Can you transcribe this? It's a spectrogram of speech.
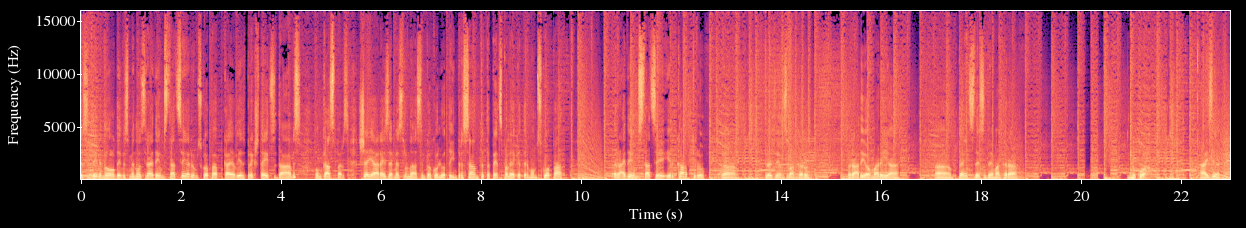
22.02 minūtes raidījuma stācijā ar jums kopā, kā jau iepriekš teicu, Dāvis un Kaspars. Šajā reizē mēs runāsim kaut ko ļoti interesantu, tāpēc palieciet ar mums kopā. Raidījuma stācija ir katru uh, trešdienas vakaru Radio Marijā uh, pēc desmitiem vakarā. Nu ko? Aiziet!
